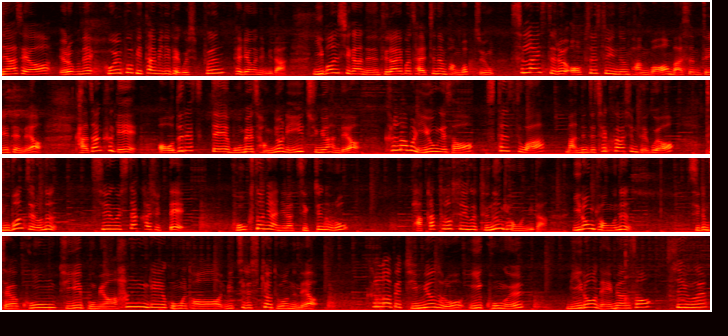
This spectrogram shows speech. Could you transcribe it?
안녕하세요. 여러분의 골프 비타민이 되고 싶은 배경은입니다. 이번 시간은 드라이버 잘 치는 방법 중 슬라이스를 없앨 수 있는 방법 말씀드릴 텐데요. 가장 크게 어드레스 때 몸의 정렬이 중요한데요. 클럽을 이용해서 스탠스와 맞는지 체크하시면 되고요. 두 번째로는 스윙을 시작하실 때 곡선이 아니라 직진으로 바깥으로 스윙을 드는 경우입니다. 이런 경우는 지금 제가 공 뒤에 보면 한 개의 공을 더 위치를 시켜 두었는데요. 클럽의 뒷면으로 이 공을 밀어내면서 스윙을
